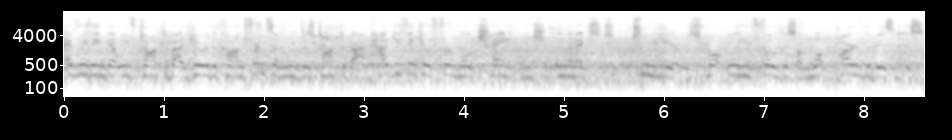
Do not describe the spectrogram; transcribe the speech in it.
everything that we've talked about here at the conference and we've just talked about, how do you think your firm will change in the next two years? What will you focus on? What part of the business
